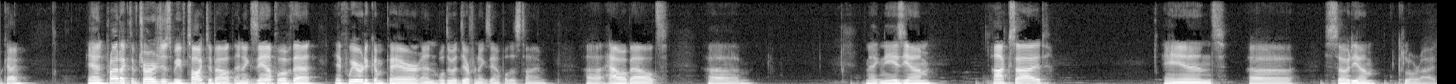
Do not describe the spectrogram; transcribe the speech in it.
Okay? And product of charges, we've talked about an example of that. If we were to compare, and we'll do a different example this time, uh, how about um, magnesium oxide and uh, sodium chloride?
